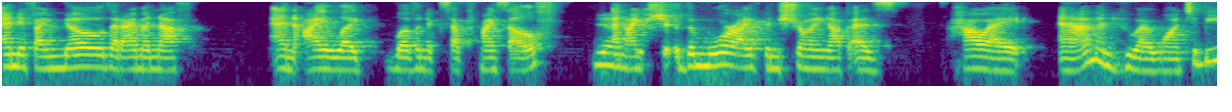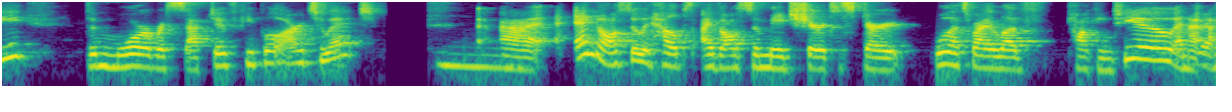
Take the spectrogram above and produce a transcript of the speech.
And if I know that I'm enough and I like love and accept myself, yeah. and I sh- the more I've been showing up as how I am and who I want to be, the more receptive people are to it. Mm. Uh, and also, it helps. I've also made sure to start. Well, that's why I love talking to you, and yeah.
